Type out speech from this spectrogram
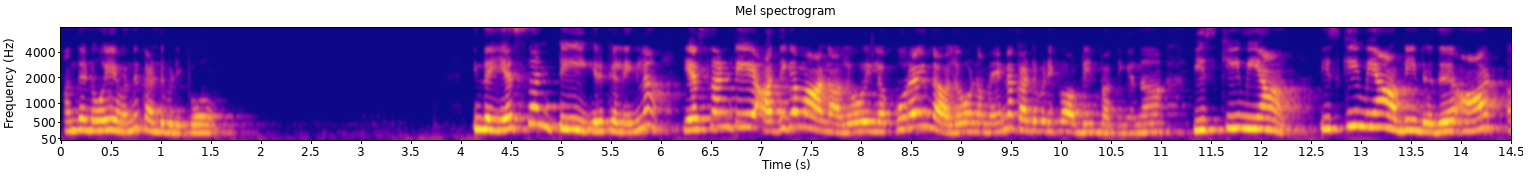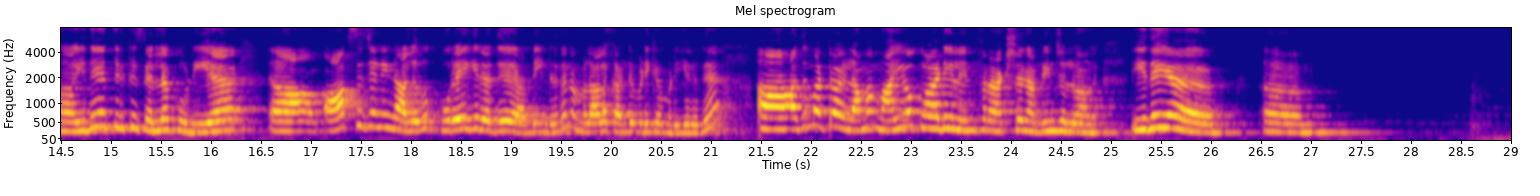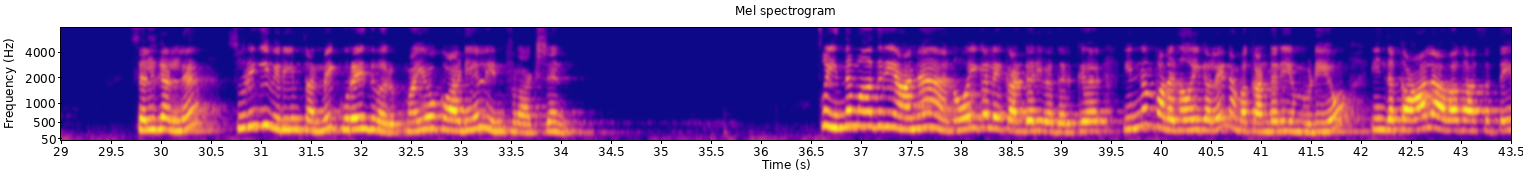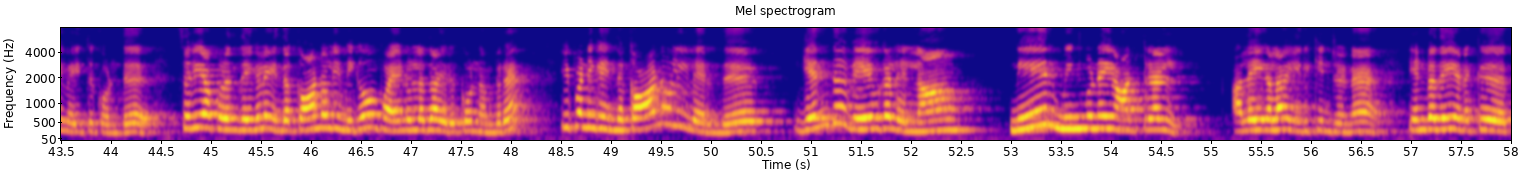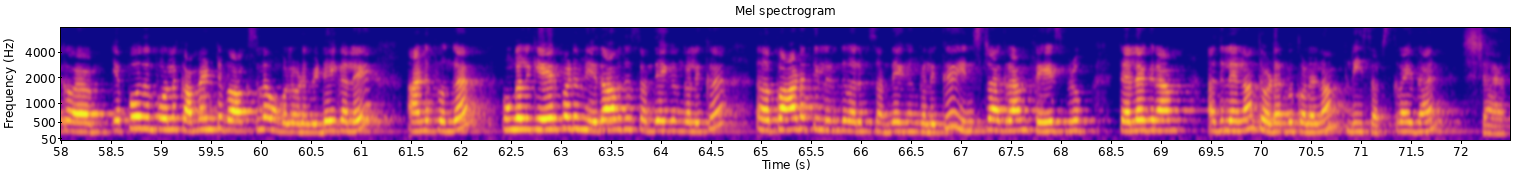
அந்த நோயை வந்து கண்டுபிடிப்போம். இந்த எஸ்என்டி இருக்கு இல்லைங்களா? எஸ்என்டி அதிகமானாலோ இல்லை குறைந்தாலோ நம்ம என்ன கண்டுபிடிப்போம் அப்படின்னு பார்த்தீங்கன்னா இஸ்கீமியா இஸ்கீமியா அப்படின்றது ஆட் இதயத்திற்கு செல்லக்கூடிய ஆக்சிஜனின் அளவு குறைகிறது அப்படின்றத நம்மளால் கண்டுபிடிக்க முடிகிறது. அது மட்டும் இல்லாமல் மயோகார்டியல் இன்ஃப்ராக்ஷன் அப்படின்னு சொல்லுவாங்க. இதய செல்களில் சுருங்கி விரியும் தன்மை குறைந்து வரும். மயோகார்டியல் இன்ஃப்ராக்ஷன் ஸோ இந்த மாதிரியான நோய்களை கண்டறிவதற்கு இன்னும் பல நோய்களை நம்ம கண்டறிய முடியும். இந்த கால அவகாசத்தை வைத்துக்கொண்டு. சரியா குழந்தைகளை? இந்த காணொளி மிகவும் பயனுள்ளதாக இருக்கும்னு நம்புகிறேன் இப்போ நீங்கள் இந்த காணொளியிலேருந்து எந்த வேவ்கள் எல்லாம் நேர் மின்முனை ஆற்றல் அலைகளாக இருக்கின்றன என்பதை எனக்கு க- எப்போதும் போல் கமெண்ட் பாக்ஸில் உங்களோட விடைகளை அனுப்புங்க. உங்களுக்கு ஏற்படும் ஏதாவது சந்தேகங்களுக்கு பாடத்திலிருந்து வரும் சந்தேகங்களுக்கு இன்ஸ்டாகிராம் ஃபேஸ்புக் டெலகிராம் அதிலெல்லாம் தொடர்பு கொள்ளலாம். Please subscribe and share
